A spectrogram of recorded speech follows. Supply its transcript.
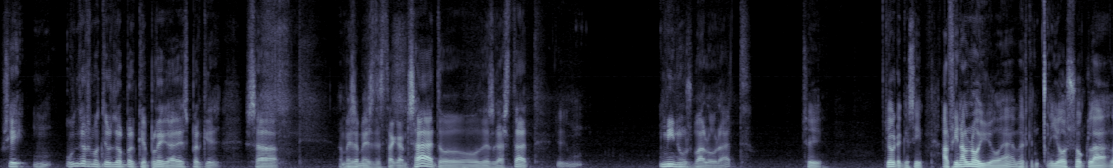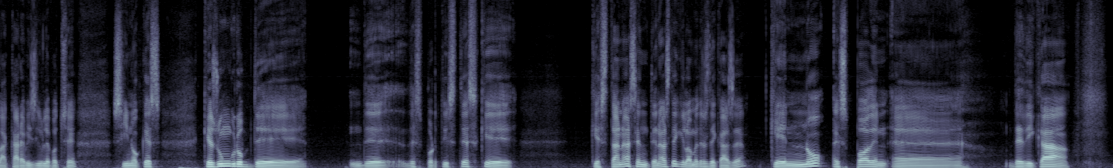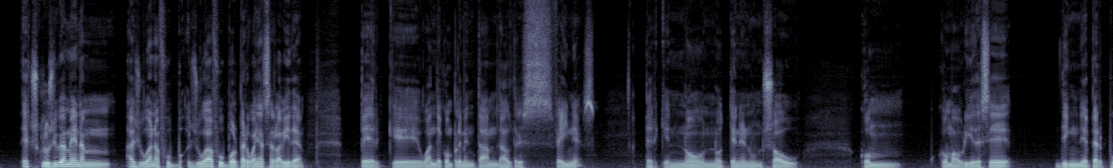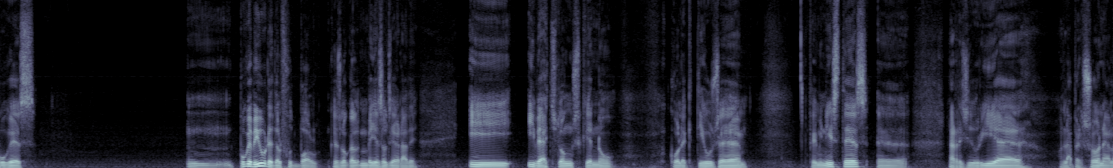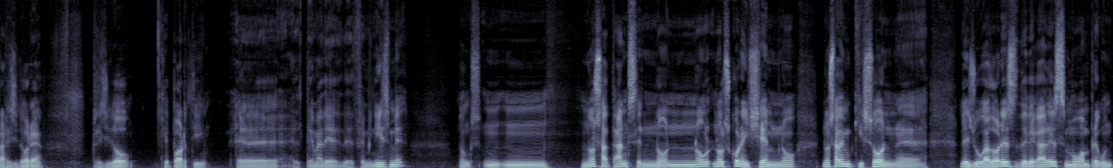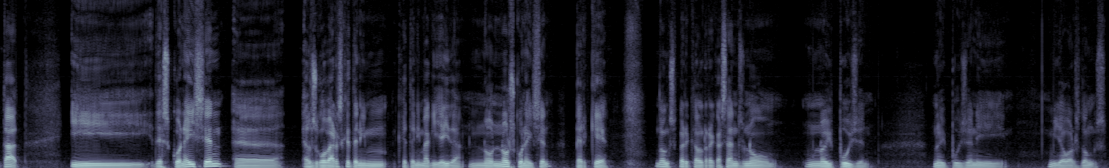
O sigui, un dels motius del per què plega és perquè s'ha, a més a més d'estar cansat o, o desgastat, minusvalorat. Sí, jo crec que sí. Al final no jo, eh? perquè jo sóc la, la cara visible potser, sinó que és, que és un grup de d'esportistes de, que, que estan a centenars de quilòmetres de casa, que no es poden eh, dedicar exclusivament a, jugar a, futbol, jugar a futbol per guanyar-se la vida perquè ho han de complementar amb d'altres feines, perquè no, no tenen un sou com, com hauria de ser digne per pogués mm, poder viure del futbol, que és el que a ells els agrada. I, i veig doncs que no. Col·lectius eh, feministes, eh, la regidoria, la persona, la regidora, regidor que porti eh, el tema de, de feminisme, doncs mm, no s'atancen, no, no, no els coneixem, no, no sabem qui són. Eh, les jugadores de vegades m'ho han preguntat i desconeixen eh, els governs que tenim, que tenim aquí a Lleida. No, no els coneixen. Per què? Doncs perquè els recassants no, no hi pugen. No hi pugen i, i llavors doncs,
